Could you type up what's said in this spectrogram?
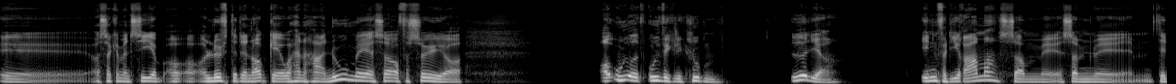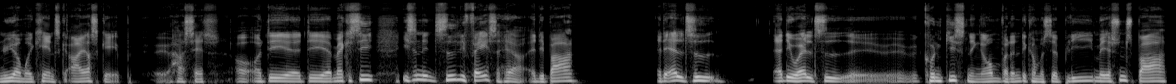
øh, og så kan man sige at, at, at, løfte den opgave, han har nu med så at forsøge at, at udvikle klubben yderligere inden for de rammer, som, øh, som øh, det nye amerikanske ejerskab øh, har sat. Og, og det, det, man kan sige, i sådan en tidlig fase her, er det bare, er det altid, er det jo altid øh, kun gissninger om, hvordan det kommer til at blive, men jeg synes bare,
